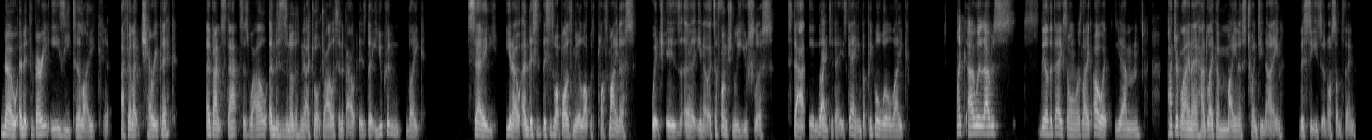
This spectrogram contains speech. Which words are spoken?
No, and it's very easy to like I feel like cherry pick advanced stats as well. And this is another thing that I talked to Alison about is that you can like say, you know, and this is this is what bothers me a lot with plus minus, which is uh, you know, it's a functionally useless stat in, right. in today's game, but people will like like I was I was the other day someone was like, "Oh, it um Patrik Laine had like a minus 29 this season or something."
